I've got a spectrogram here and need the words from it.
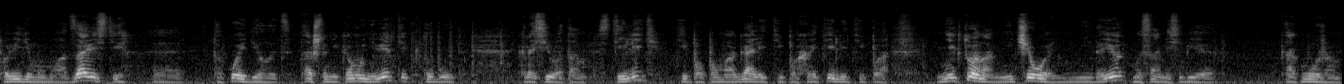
по-видимому, по от зависти э, такое делается. Так что никому не верьте, кто будет красиво там стелить, типа помогали, типа хотели, типа никто нам ничего не дает, мы сами себе как можем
